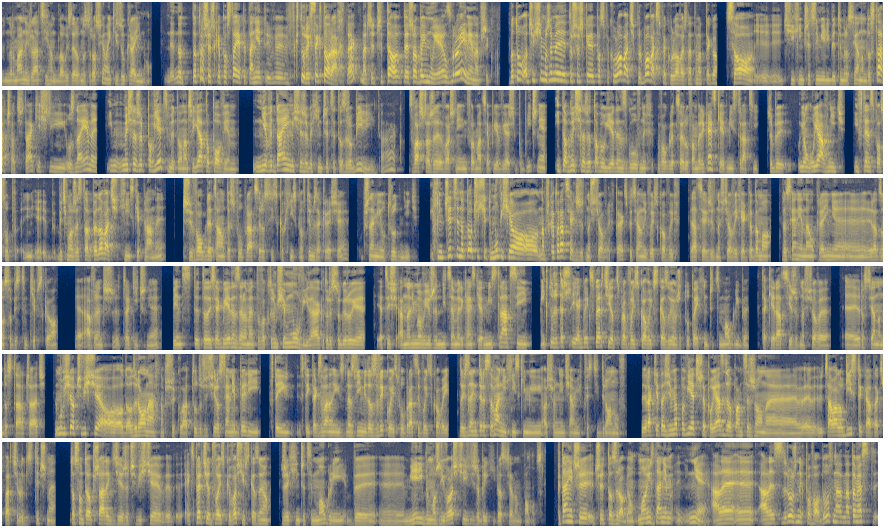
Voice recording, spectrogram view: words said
normalnych relacji handlowych zarówno z Rosją, jak i z Ukrainą. No to troszeczkę powstaje pytanie, w, których sektorach, tak? Znaczy, czy to też obejmuje uzbrojenie na przykład? Bo tu oczywiście możemy troszeczkę pospekulować, próbować spekulować na temat tego, co y, ci Chińczycy mieliby tym Rosjanom dostarczać, tak? Jeśli uznajemy, i myślę, że powiedzmy to, znaczy ja to powiem, nie wydaje mi się, żeby Chińczycy to zrobili, tak? Zwłaszcza, że właśnie informacja pojawiła się publicznie i to myślę, że to był jeden z głównych w ogóle celów amerykańskiej administracji, żeby ją ujawnić i w ten sposób y, y, być może storpedować chińskie plany, czy w ogóle całą tę współpracę rosyjsko-chińską w tym zakresie, przynajmniej utrudnić. Chińczycy, no to oczywiście tu mówi się o, o na przykład o racjach żywnościowych, tak? specjalnych wojskowych racjach żywnościowych. Jak wiadomo, Rosjanie na Ukrainie e, radzą sobie z tym kiepsko, e, a wręcz tragicznie. Więc to jest jakby jeden z elementów, o którym się mówi, tak? który sugeruje jacyś anonimowi urzędnicy amerykańskiej administracji i którzy też jakby eksperci od spraw wojskowych wskazują, że tutaj Chińczycy mogliby takie racje żywnościowe e, Rosjanom dostarczać. Mówi się oczywiście o, o, o dronach na przykład. Tu oczywiście Rosjanie byli w tej, w tej tak zwanej, nazwijmy to, zwykłej współpracy wojskowej dość zainteresowani chińskimi osiągnięciami w kwestii dronów. Rakieta ziemia-powietrze, pojazdy opancerzone, e, cała logistyka, tak, wsparcie logistyczne. To są te obszary, gdzie rzeczywiście e, eksperci od wojskowości wskazują, że Chińczycy mogliby, e, mieliby możliwości, żeby Rosjanom pomóc. Pytanie, czy, czy to zrobią? Moim zdaniem nie, ale, ale z różnych powodów. Natomiast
